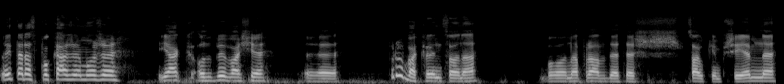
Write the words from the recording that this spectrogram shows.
No i teraz pokażę może, jak odbywa się e, próba kręcona, bo naprawdę też całkiem przyjemne.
